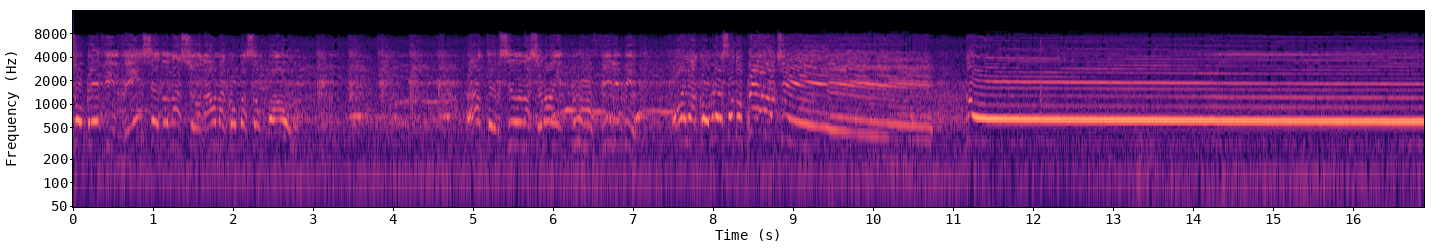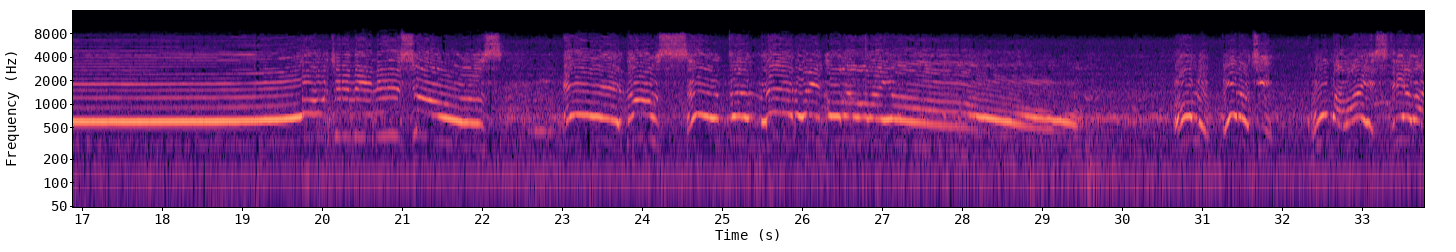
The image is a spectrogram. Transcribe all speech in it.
sobrevivência do Nacional na Copa São Paulo. A torcida nacional empurra o Felipe. Olha a cobrança do pênalti! Pênalti com uma maestria danada.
